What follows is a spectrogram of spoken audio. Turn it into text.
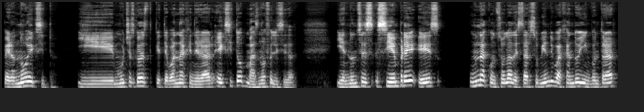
pero no éxito y muchas cosas que te van a generar éxito más no felicidad. Y entonces siempre es una consola de estar subiendo y bajando y encontrar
